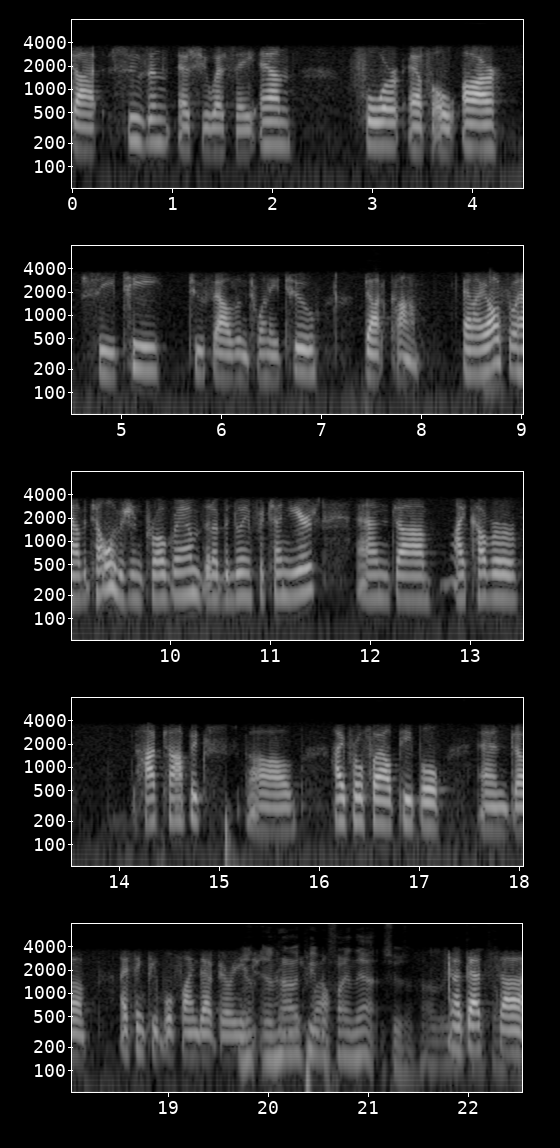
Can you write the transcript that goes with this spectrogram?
www.susan s u s a n for f o r c t 2022 dot com. And I also have a television program that I've been doing for 10 years, and uh, I cover hot topics, uh, high profile people, and uh, I think people find that very And, interesting. and how do people well. find that, Susan? How do they Uh, that's that uh,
